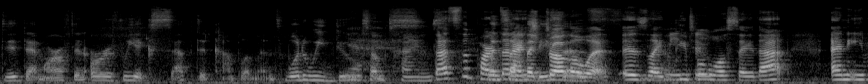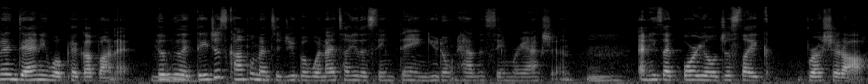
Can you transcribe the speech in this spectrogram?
did that more often or if we accepted compliments what do we do Yes. sometimes That's the part that I struggle says- with. Is like people too. will say that, and even Danny will pick up on it. He'll Mm. be like, "They just complimented you, but when I tell you the same thing, you don't have the same reaction." Mm. And he's like, or you'll just like brush it off.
